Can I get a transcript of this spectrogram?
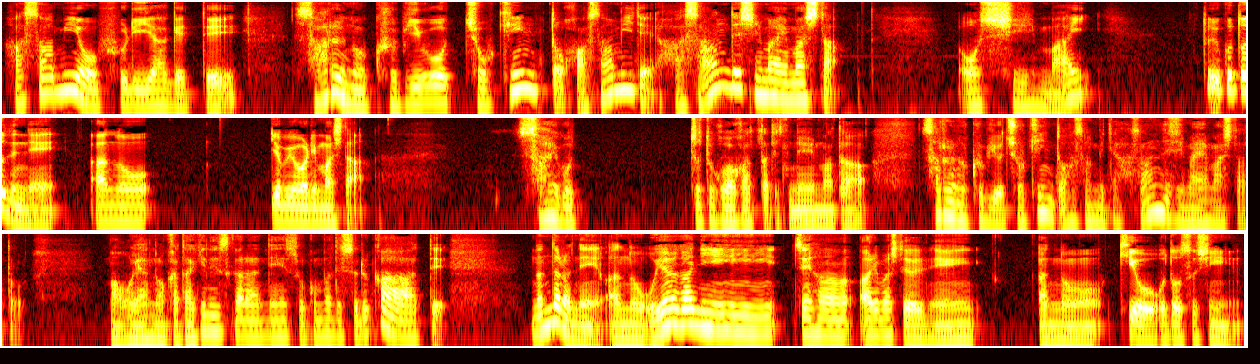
ハサミを振り上げて、猿の首をチョキンとハサミで挟んでしまいました。おしまい。ということでね、あの、読み終わりました。最後ちょっと怖かったですねまた猿の首をチョキンとハサミで挟んでしまいましたとまあ親の敵ですからねそこまでするかってなんならねあの親ガニ前半ありましたよねあの木を脅すシーン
